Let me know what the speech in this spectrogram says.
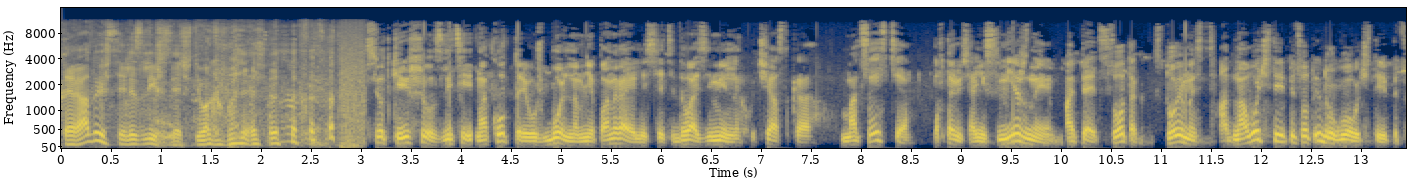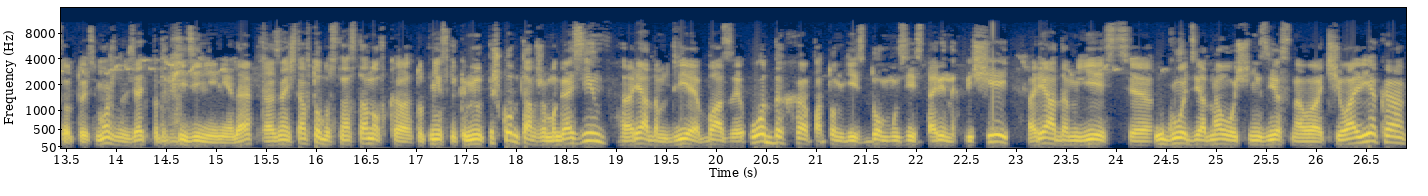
Ты радуешься или злишься? Я чуть не могу понять. Все-таки решил взлететь на коптере. Уж больно мне понравились эти два земельных участка Мацесте. Повторюсь, они смежные, 5 соток. Стоимость одного 4500 и другого 4500. То есть можно взять под объединение, да. А, Значит, автобусная остановка, тут несколько минут пешком, там же магазин. Рядом две базы отдыха, потом есть дом-музей старинных вещей. Рядом есть э, угодье одного очень известного человека.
